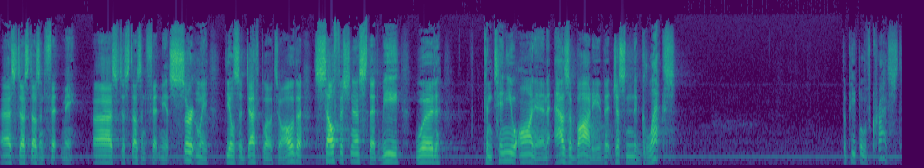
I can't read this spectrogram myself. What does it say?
This just doesn't fit me. Uh, this just doesn't fit me. It certainly deals a death blow to all of the selfishness that we would continue on in as a body that just neglects the people of Christ.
